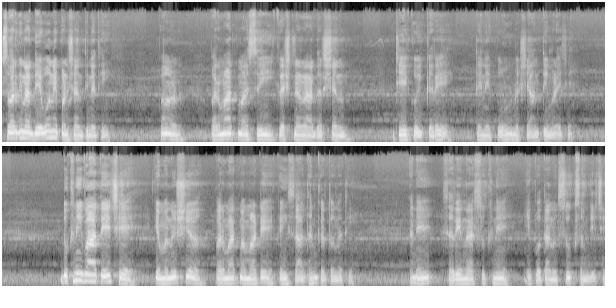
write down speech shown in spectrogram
સ્વર્ગના દેવોને પણ શાંતિ નથી. પણ પરમાત્મા શ્રી કૃષ્ણના દર્શન જે કોઈ કરે તેને પૂર્ણ શાંતિ મળે છે. દુઃખની વાત એ છે કે મનુષ્ય પરમાત્મા માટે કંઈ સાધન કરતો નથી અને શરીરના સુખને એ પોતાનું સુખ સમજે છે.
